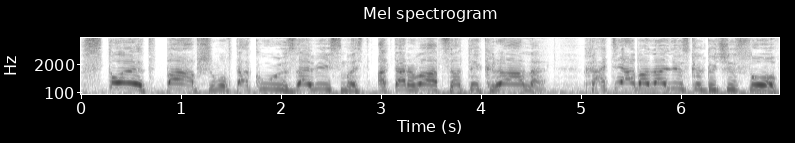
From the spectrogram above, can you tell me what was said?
Стоит впавшему в такую зависимость оторваться от экрана хотя бы на несколько часов,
